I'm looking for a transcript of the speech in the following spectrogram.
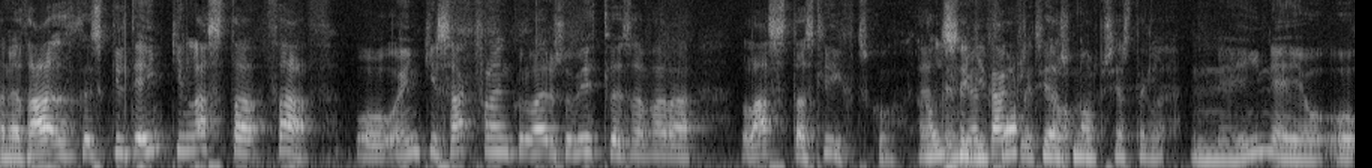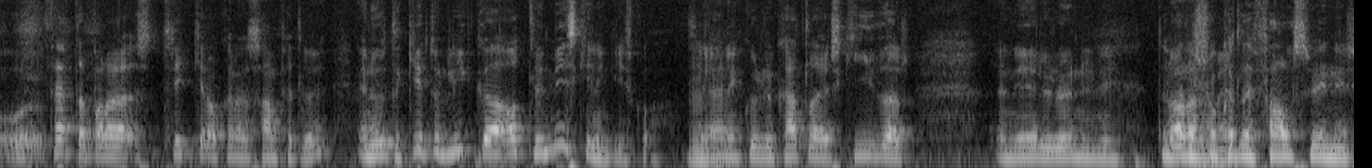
Þannig að það, það skildi engin lasta það og engin sakfræðingur væri svo vitleis að fara að lasta slíkt sko. Þetta alls ekki gagnlegt fortíða fyrir okkur. snopp sérstaklega Nei, nei og, og, og þetta bara tryggir ákveðna samfellu en auðvitað getur líka allir miskilningi sko. þegar Mhm. einhverju kallaðir skýðar en er í rauninni það verða svo kallið falsvinir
